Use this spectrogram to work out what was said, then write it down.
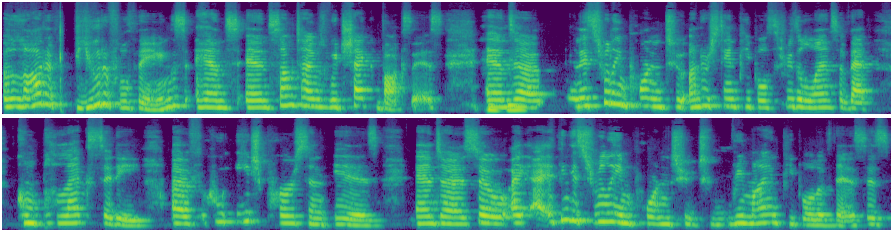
a lot of beautiful things and and sometimes we check boxes and mm-hmm. uh, and it's really important to understand people through the lens of that complexity of who each person is and uh, so I, I, think it's really important to to remind people of this is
